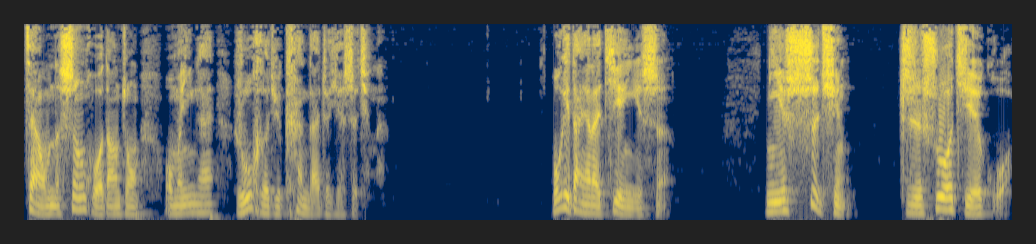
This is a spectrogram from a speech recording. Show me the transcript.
在我们的生活当中，我们应该如何去看待这些事情呢？我给大家的建议是：你事情只说结果，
